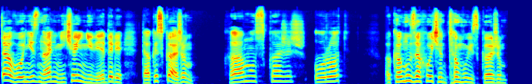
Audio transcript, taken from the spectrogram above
того не знали, ничего не ведали, так и скажем». «Кому скажешь, урод?» «А кому захочем, тому и скажем»,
